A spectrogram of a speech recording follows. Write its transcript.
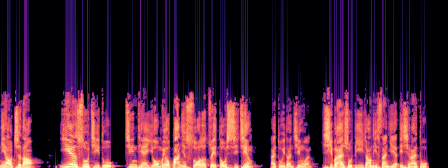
你要知道，耶稣基督。今天有没有把你所有的罪都洗净？来读一段经文，《希伯来书》第一章第三节，一起来读。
